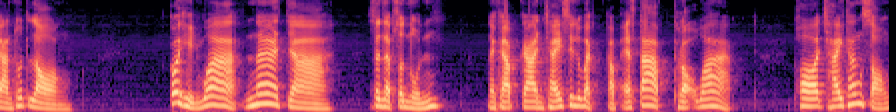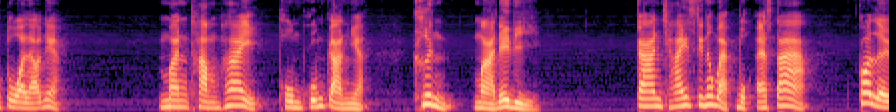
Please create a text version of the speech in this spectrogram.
การทดลอง ก็เห็นว่าน่าจะสนับสนุนนะครับการใช้ซิลิแวคกับแอสตราเพราะว่าพอใช้ทั้ง 2 ตัวแล้วเนี่ยมันทำให้ภูมิคุ้มกันเนี่ยขึ้นมาได้ดี การใช้ซิโนแวคบวกแอสตราก็เลย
